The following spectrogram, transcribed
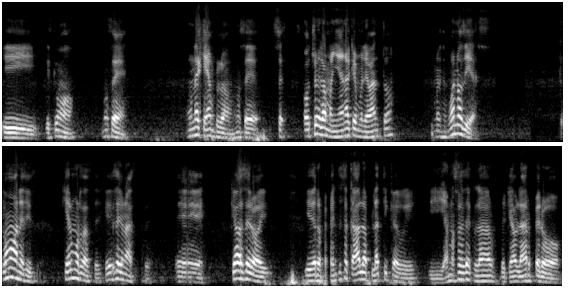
Y es como, no sé, un ejemplo, no sé, 8 de la mañana que me levanto, me dicen, buenos días. ¿Cómo amaneciste? ¿Qué almorzaste? ¿Qué desayunaste? Eh, ¿Qué vas a hacer hoy? Y de repente se acaba la plática, güey. Y ya no sabes de, hablar, de qué hablar, pero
